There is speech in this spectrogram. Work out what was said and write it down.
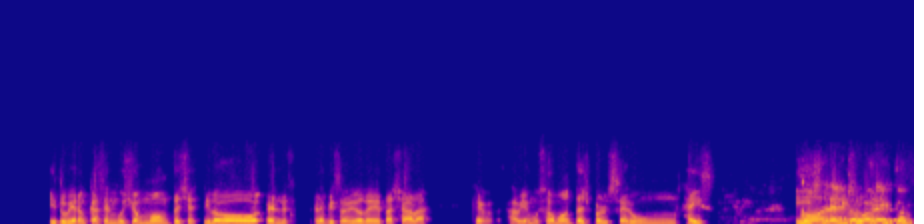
y tuvieron que hacer muchos montage estilo el, episodio de T'Challa, que había mucho montage por ser un haze. Correcto, correcto.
